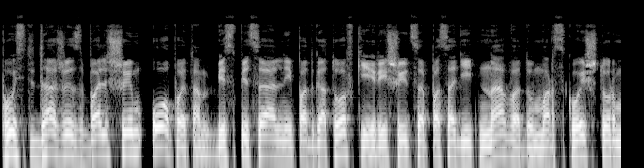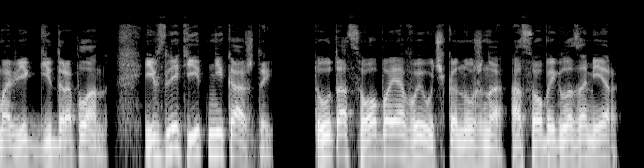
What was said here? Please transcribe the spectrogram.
пусть даже с большим опытом, без специальной подготовки, решится посадить на воду морской штурмовик-гидроплан. И взлетит не каждый. Тут особая выучка нужна, особый глазомер.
